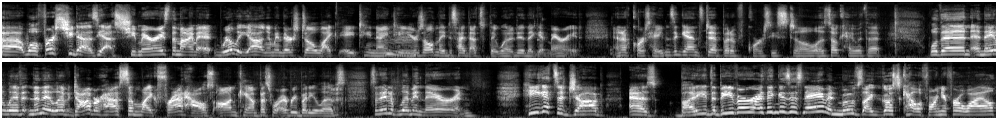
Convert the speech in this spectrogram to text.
uh, well, first she does, yes. She marries the mime at really young. I mean, they're still like 18, 19 years old, and they decide that's what they want to do. They get married. And of course, Hayden's against it, but of course, he still is okay with it. Well, then, and they live, and then they live, Dauber has some like frat house on campus where everybody lives. So they end up living there, and he gets a job as Buddy the Beaver, I think is his name, and moves like goes to California for a while.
